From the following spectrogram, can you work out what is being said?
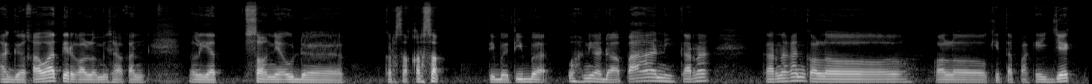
agak khawatir kalau misalkan ngelihat soundnya udah kersak-kersak tiba-tiba wah ini ada apa nih? Karena karena kan kalau kalau kita pakai jack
